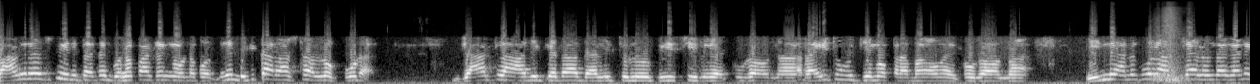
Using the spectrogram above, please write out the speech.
కాంగ్రెస్కు ఇది పెద్ద గుణపాఠంగా ఉండబోతుంది. మిగతా రాష్ట్రాల్లో కూడా జాట్ల ఆధిక్యత దళితులు బీసీలు ఎక్కువగా ఉన్న రైతు ఉద్యమ ప్రభావం ఎక్కువగా ఉన్న ఇన్ని అనుకూల అంశాలు ఉన్నా కానీ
